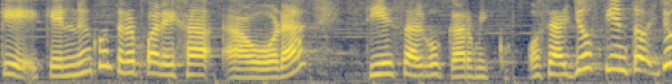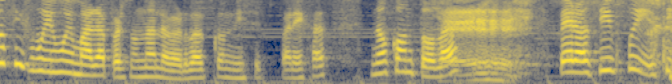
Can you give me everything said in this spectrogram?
que, que el no encontrar pareja ahora sí es algo kármico. O sea, yo siento, yo sí fui muy mala persona, la verdad, con mis exparejas. No con todas, pero sí fui, sí,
